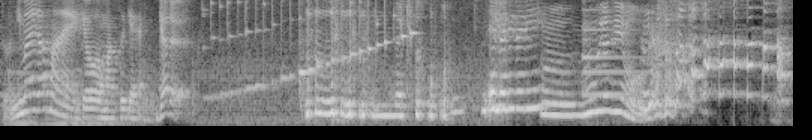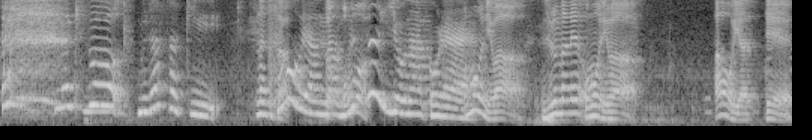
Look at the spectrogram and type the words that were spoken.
と2枚重ね今日はまつげ。ギャル！泣きそう。えなになにうん。難しいもん。泣きそう。紫。なんかさそうやんな。むずいよなこれ。思うには自分がね思うには青やって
